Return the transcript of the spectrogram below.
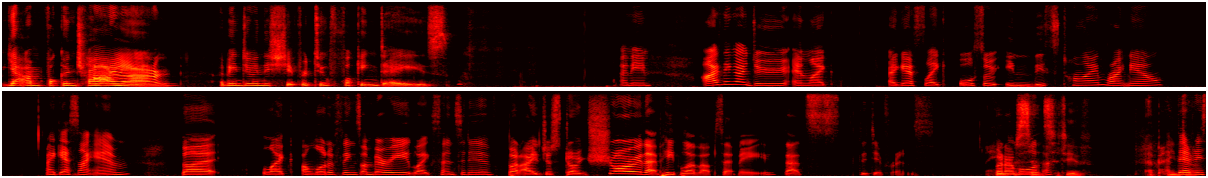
yeah, I'm fucking trying. Hard. I've been doing this shit for two fucking days. I mean, I think I do, and like, I guess like also in this time right now, I guess I am, but like a lot of things, I'm very like sensitive, but I just don't show that people have upset me. That's the difference. He But I'm all- sensitive. A I'm very,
